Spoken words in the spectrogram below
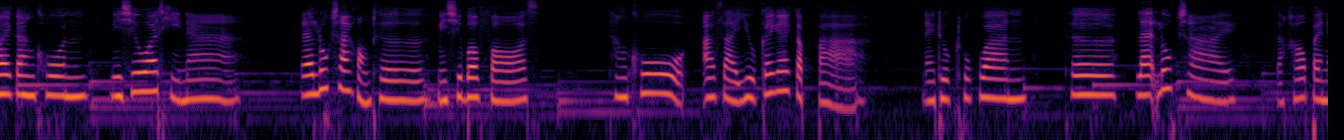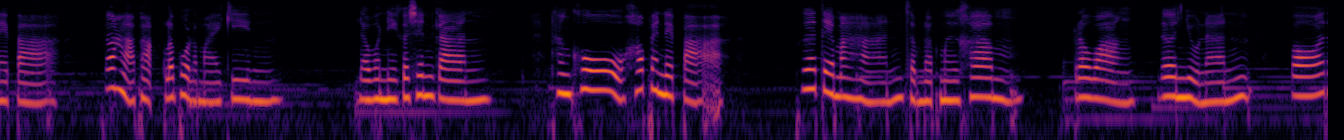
วัยกลางคนมีชื่อว่าทีนาและลูกชายของเธอมีชื่อว่าฟอส ทั้งคู่อาศัยอยู่ใกล้ ๆ กับป่า ในทุกๆวัน เธอและลูกชายจะเข้าไปในป่า เพื่อหาผักและผลไม้กิน และวันนี้ก็เช่นกัน ทั้งคู่เข้าไปในป่า เพื่อเตรียมอาหารสำหรับมื้อค่ำระหว่างเดินอยู่นั้น ฟอส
